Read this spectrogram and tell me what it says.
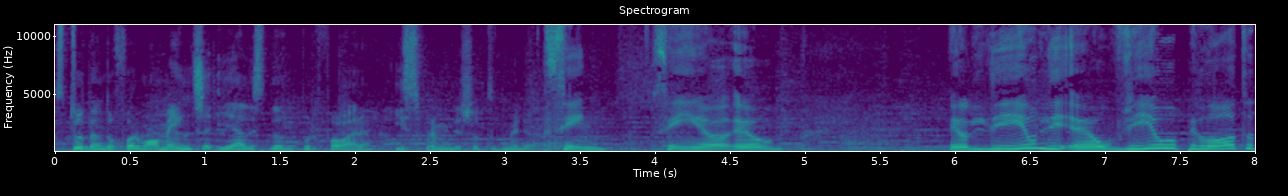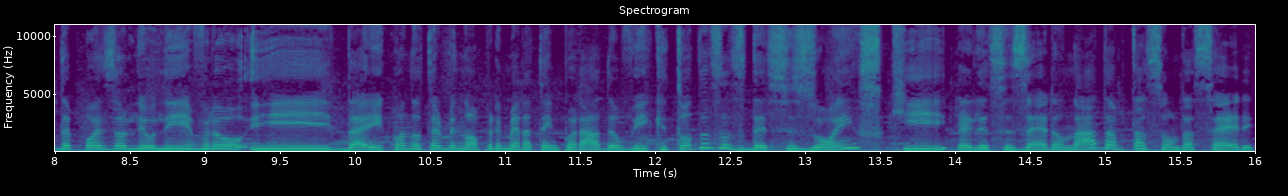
estudando formalmente e ela estudando por fora. Isso pra mim deixou tudo melhor. Sim, sim, eu, eu, eu li o li- eu vi o piloto, depois eu li o livro e daí quando terminou a primeira temporada eu vi que todas as decisões que eles fizeram na adaptação da série,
